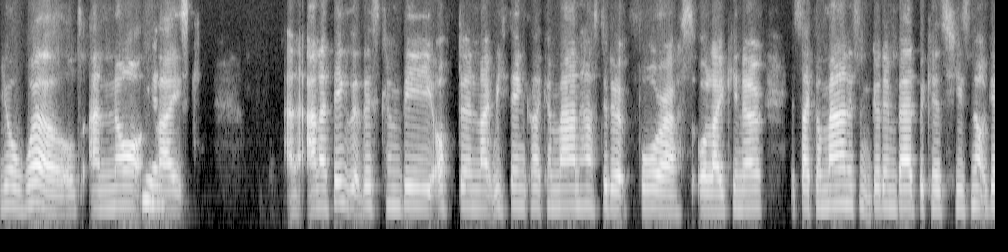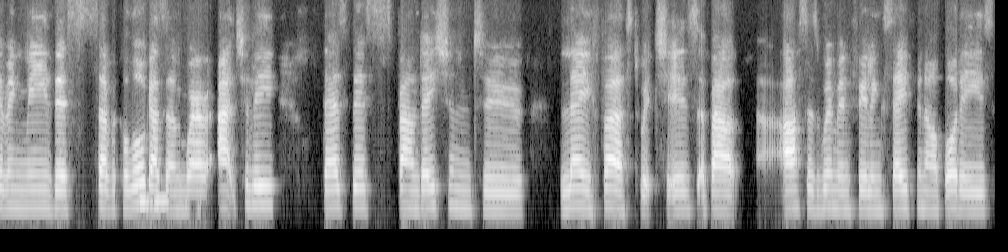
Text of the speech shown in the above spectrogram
your world and not Yes. like and, and i think that this can be often like we think like a man has to do it for us or like you know it's like a man isn't good in bed because he's not giving me this cervical Mhm. orgasm where actually there's this foundation to lay first which is about us as women feeling safe in our bodies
